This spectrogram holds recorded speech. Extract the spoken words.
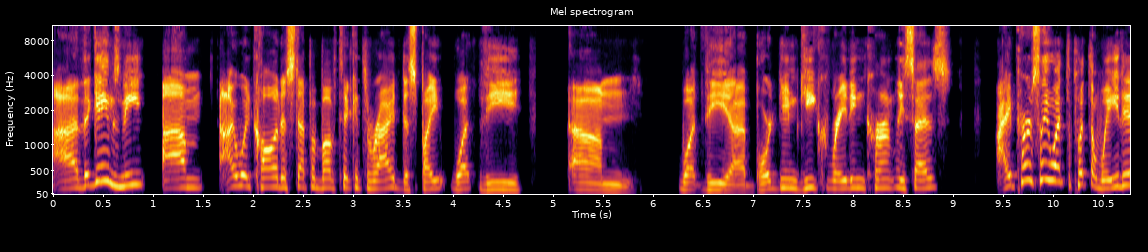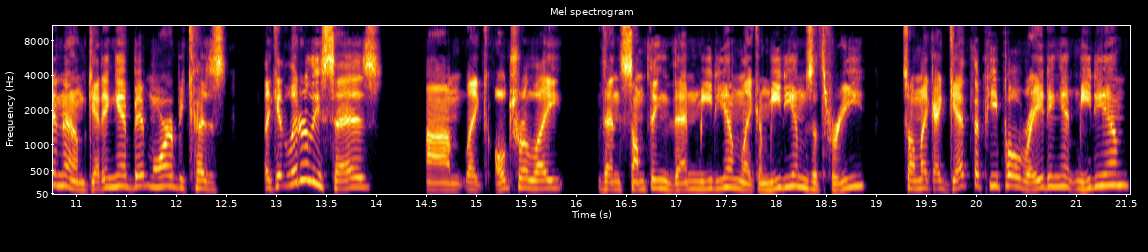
Uh, the game's neat. Um, I would call it a step above Ticket to Ride, despite what the um what the uh, board game geek rating currently says. I personally went to put the weight in and I'm getting it a bit more because like it literally says um like ultra light then something then medium like a medium's a 3 so I'm like I get the people rating it medium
